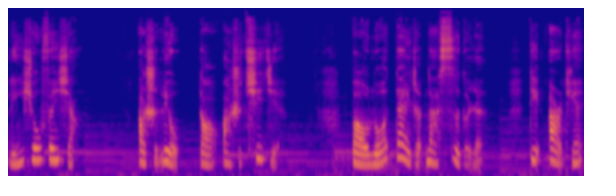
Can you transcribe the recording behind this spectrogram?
灵修分享，二十六到二十七节。”保罗带着那四个人，第二天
